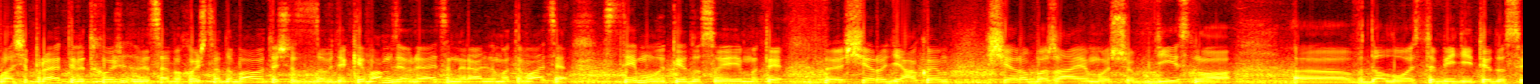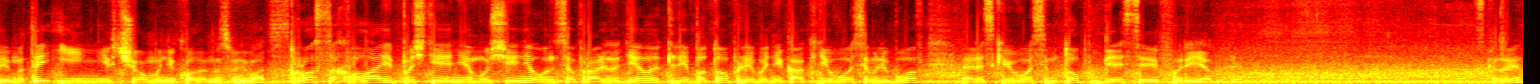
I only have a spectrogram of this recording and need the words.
ваші проекти. Від, хоч- від себе хочеться додати, що завдяки вам з'являється нереальна мотивація, стимул іти до своєї мети. Е, Щиро дякуємо, щиро бажаємо, щоб дійсно е, вдалося тобі дійти до своєї мети і ні в чому ніколи не сумніватися. Просто хвала і почтення мужчині, он все правильно робить, либо топ, либо ніяк. Q8 любов, RSQ8 топ, без эйфория. Скажи.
